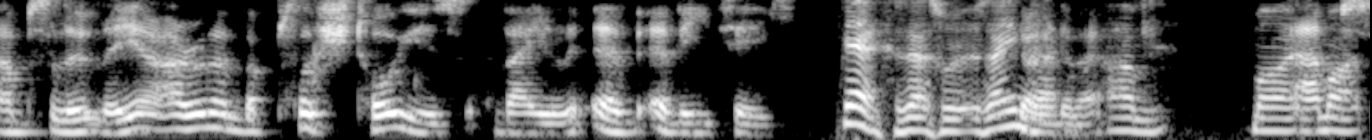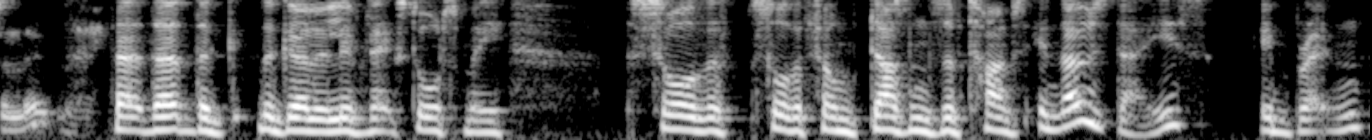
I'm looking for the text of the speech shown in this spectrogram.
Absolutely. Yeah, I remember plush toys of, A- of, of E.T. Yeah, because that's what it was aimed at. Um, my, my Absolutely. the, the the the girl who lived next door to me saw the saw the film dozens of times. In those days in Britain,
